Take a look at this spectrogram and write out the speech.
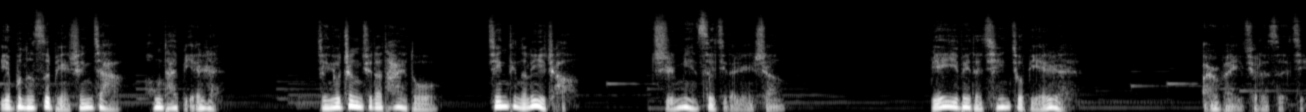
也不能自贬身价哄抬别人，请用正确的态度、坚定的立场，直面自己的人生。别一味的迁就别人，而委屈了自己。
